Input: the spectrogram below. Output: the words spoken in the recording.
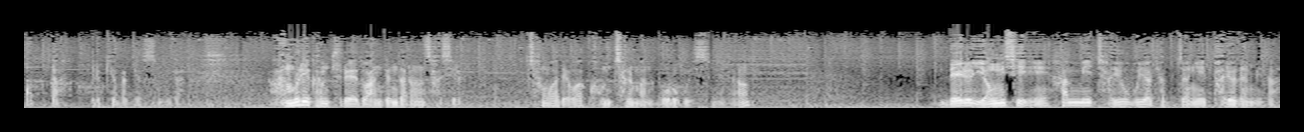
없다 이렇게 밝혔습니다. 아무리 감출해도 안 된다는 사실 청와대와 검찰만 모르고 있습니다. 내일 0시 한미 자유무역 협정이 발효됩니다.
